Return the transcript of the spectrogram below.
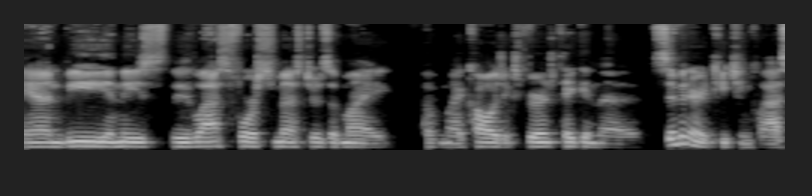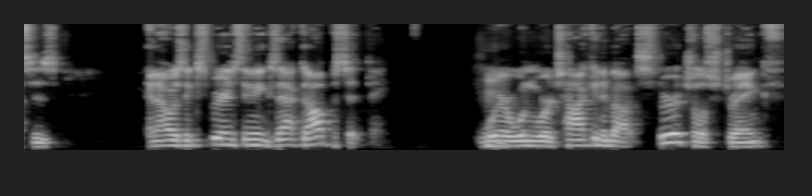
and be in these the last four semesters of my of my college experience taking the seminary teaching classes and I was experiencing the exact opposite thing, hmm. where when we're talking about spiritual strength,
